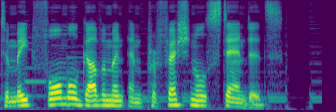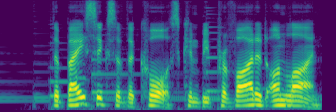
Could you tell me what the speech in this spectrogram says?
to meet formal government and professional standards. The basics of the course can be provided online,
